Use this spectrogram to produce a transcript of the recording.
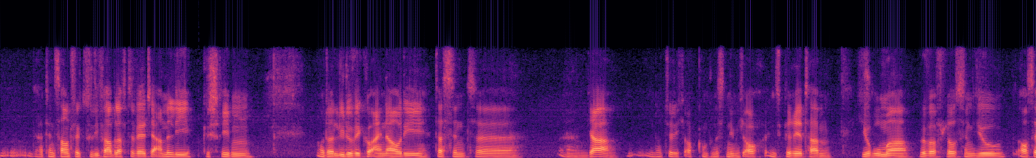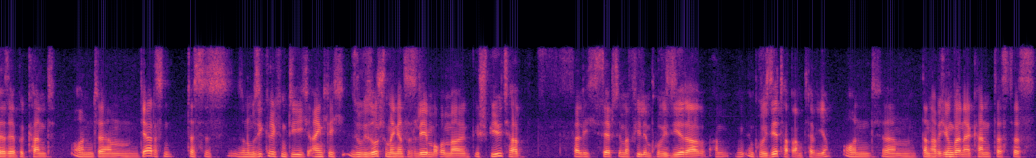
der hat den Soundtrack zu Die fabelhafte Welt der Amelie geschrieben oder Ludovico Einaudi. Das sind äh, äh, ja natürlich auch Komponisten, die mich auch inspiriert haben. Hiruma, River Flows in You, auch sehr, sehr bekannt. Und ähm, ja, das, das ist so eine Musikrichtung, die ich eigentlich sowieso schon mein ganzes Leben auch immer gespielt habe, weil ich selbst immer viel improvisiert, am, improvisiert habe am Klavier. Und ähm, dann habe ich irgendwann erkannt, dass das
